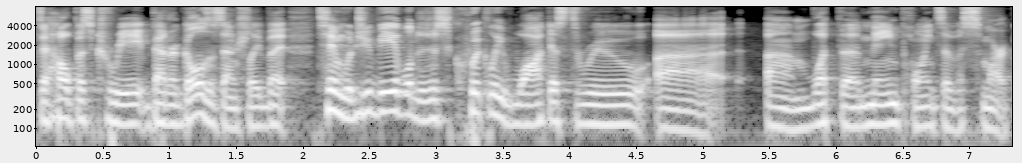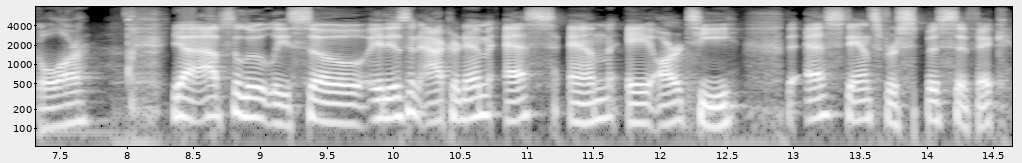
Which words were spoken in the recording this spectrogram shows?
to help us create better goals, essentially. But Tim, would you be able to just quickly walk us through uh, um, what the main points of a SMART goal are? Yeah, absolutely. So it is an acronym S M A R T. The S stands for specific.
